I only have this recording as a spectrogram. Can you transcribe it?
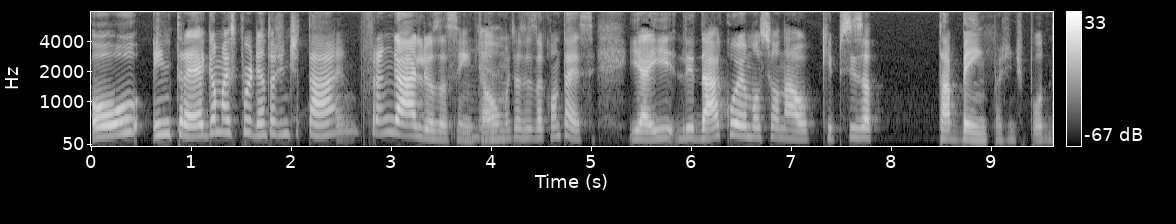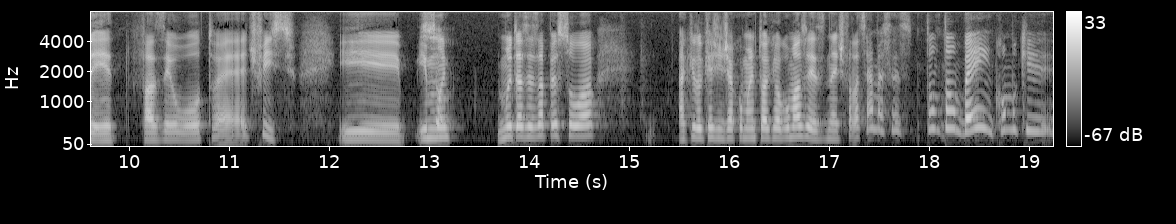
ou entrega, mas por dentro a gente tá em frangalhos, assim. Então, É. muitas vezes acontece. E aí, lidar com o emocional que precisa tá bem pra gente poder fazer o outro é difícil. E, e Só- mui- muitas vezes a pessoa... Aquilo que a gente já comentou aqui algumas vezes, né? De falar assim, ah, mas vocês estão tão bem, como que...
